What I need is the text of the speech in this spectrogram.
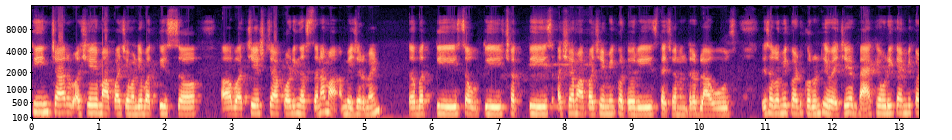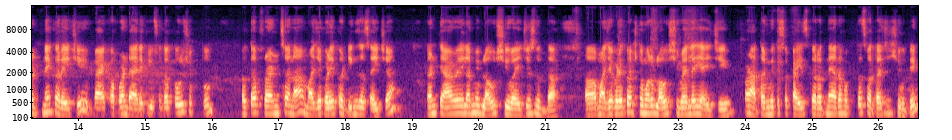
तीन चार असे मापाचे म्हणजे बत्तीस चेस्टच्या अकॉर्डिंग असतं ना मा मेजरमेंट तर बत्तीस चौतीस छत्तीस अशा मापाचे मी कटोरीज त्याच्यानंतर ब्लाऊज ते सगळं मी कट करून ठेवायचे. बॅक एवढी काय मी कट नाही करायची. बॅक आपण डायरेक्टली सुद्धा करू शकतो. फक्त फ्रंटचं ना माझ्याकडे कटिंग्ज असायच्या. कारण त्यावेळेला मी ब्लाऊज शिवायचे सुद्धा. माझ्याकडे कस्टमर ब्लाऊज शिवायला यायचे. पण आता मी तसं काहीच करत नाही. आता फक्त स्वतःचे शिवते.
